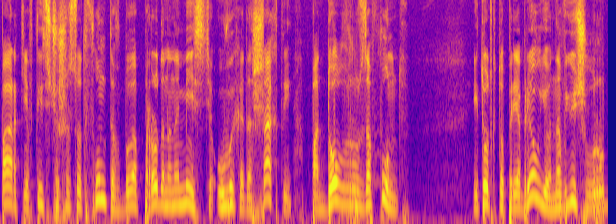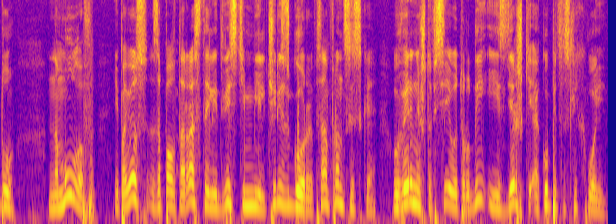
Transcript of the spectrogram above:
Партия в 1600 фунтов была продана на месте у выхода шахты по доллару за фунт. И тот, кто приобрел ее, навьючил руду на мулов и повез за полтораста или 200 миль через горы в Сан-Франциско, уверенный, что все его труды и издержки окупятся с лихвой.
